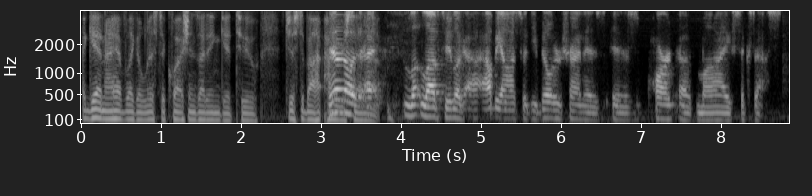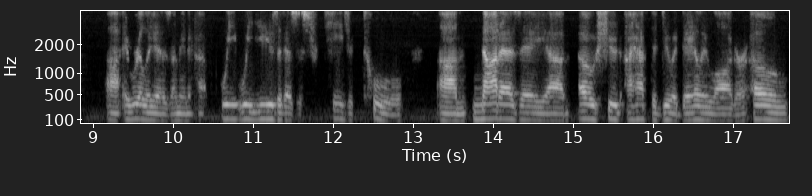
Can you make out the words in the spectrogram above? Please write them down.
again, I have like a list of questions I didn't get to just about how no, you set I, up. Love to look. I'll be honest with you. Buildertrend is is part of my success. Uh, it really is. I mean, uh, we we use it as a strategic tool, um, not as a uh, oh shoot, I have to do a daily log or oh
